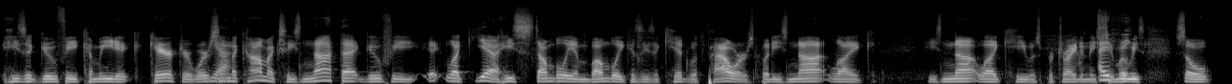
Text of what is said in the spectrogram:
he's a goofy comedic character whereas Yeah. in the comics he's not that goofy It- like yeah he's stumbly and bumbly because he's a kid with powers but he's not like he's not like he was portrayed in these I two movies so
